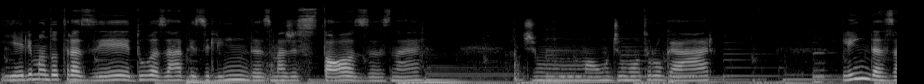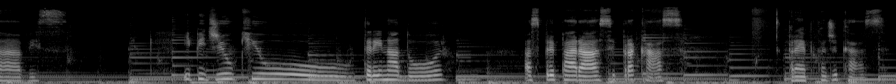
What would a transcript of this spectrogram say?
E ele mandou trazer duas aves lindas, majestosas, né? De um, de um outro lugar. Lindas aves. E pediu que o treinador as preparasse para caça, para época de caça.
